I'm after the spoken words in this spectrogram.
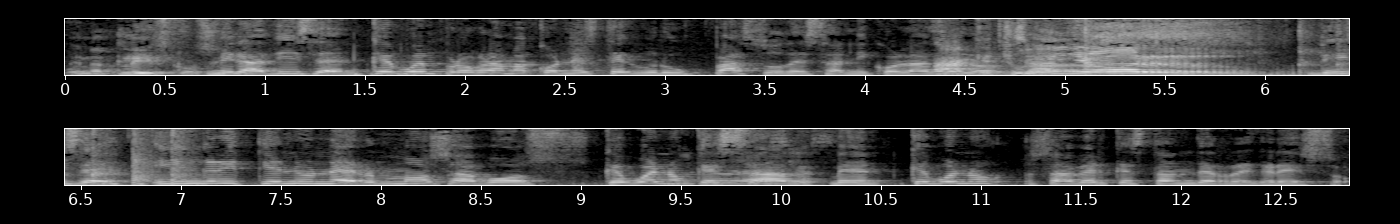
En Atlisco, sí. Mira, dicen, qué buen programa con este grupazo de San Nicolás Ah, de qué los chulada. Garza. Dice, Ingrid tiene una hermosa voz. Qué bueno Muchas que gracias. saben, qué bueno saber que están de regreso.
